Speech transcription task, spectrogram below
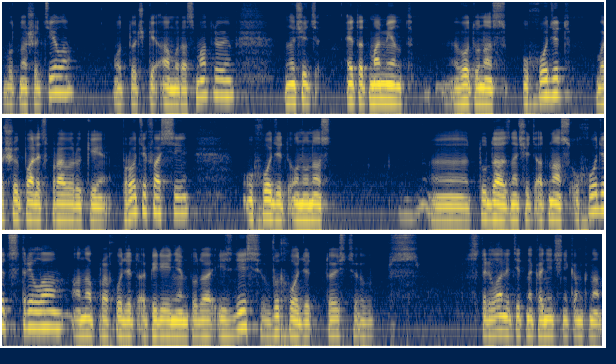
вот наше тело. Вот точки А мы рассматриваем. Значит, этот момент вот у нас уходит большой палец правой руки против оси, уходит он у нас э, туда, значит, от нас уходит стрела, она проходит оперением туда и здесь выходит, то есть стрела летит наконечником к нам.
